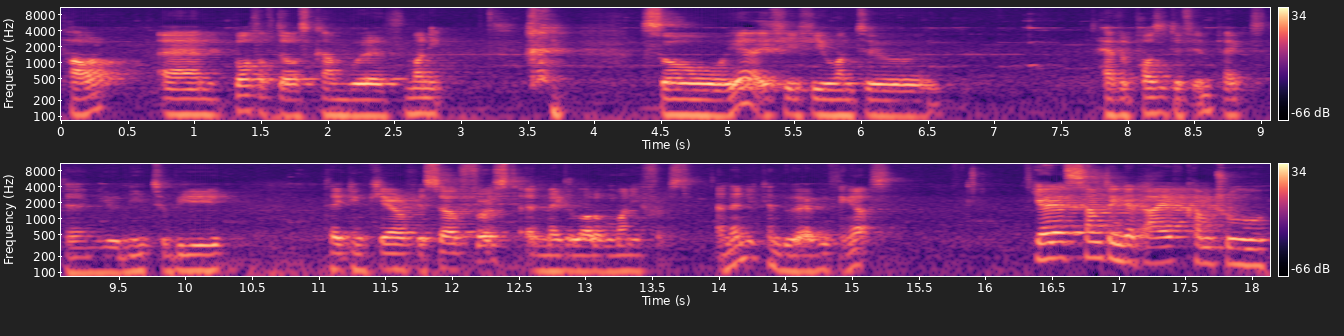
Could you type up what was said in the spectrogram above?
power, and both of those come with money. so yeah, if if you want to have a positive impact, then you need to be taking care of yourself first and make a lot of money first, and then you can do everything else. Yeah, that's something that I've come to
